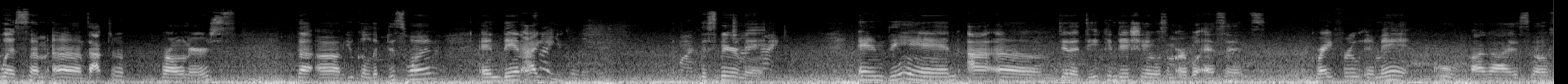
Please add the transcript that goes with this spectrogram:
with some um, Dr. Bronner's the um, eucalyptus one, and then That's I eucalyptus. the spearmint, right. and then I um, did a deep condition with some herbal essence, grapefruit and mint. Oh my god, it smells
